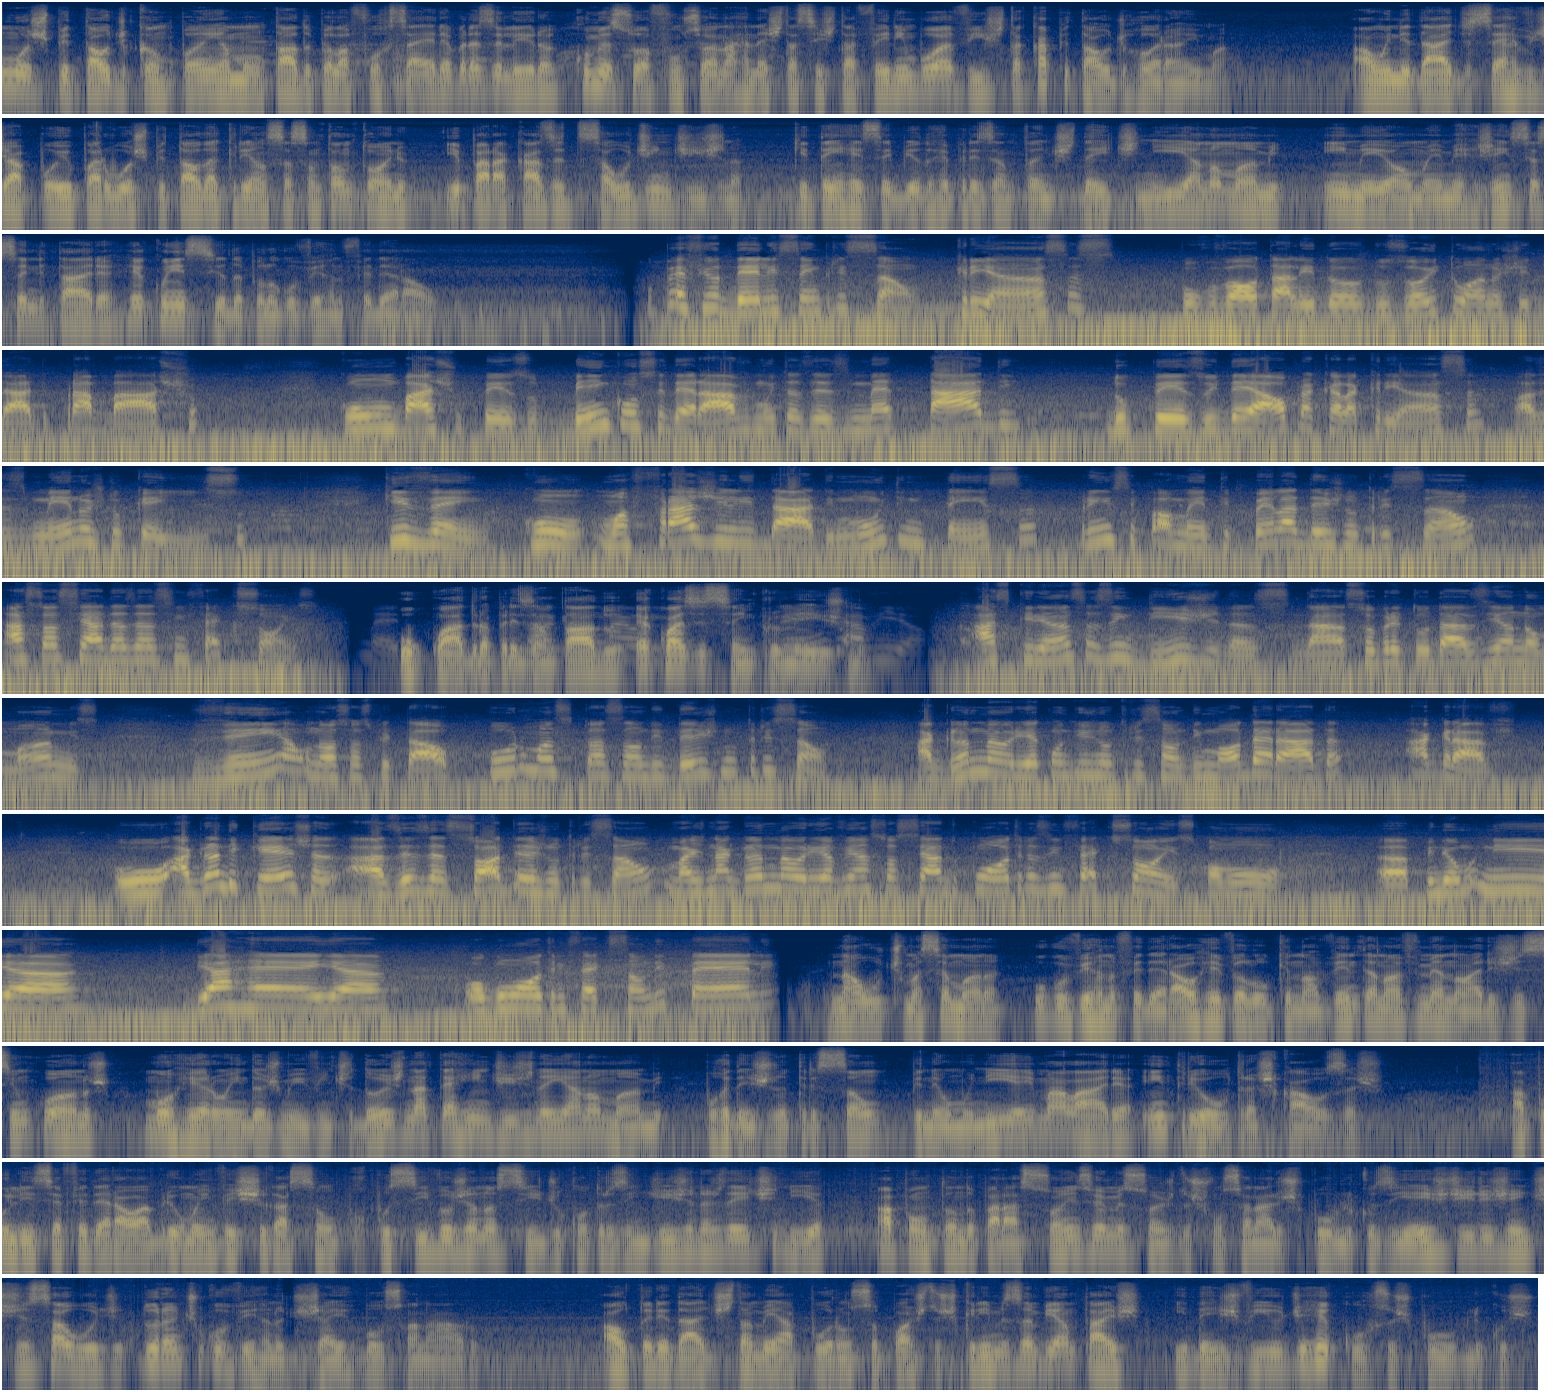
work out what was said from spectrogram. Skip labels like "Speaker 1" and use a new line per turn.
Um hospital de campanha montado pela Força Aérea Brasileira começou a funcionar nesta sexta-feira em Boa Vista, capital de Roraima. A unidade serve de apoio para o Hospital da Criança Santo Antônio e para a Casa de Saúde Indígena, que tem recebido representantes da etnia Yanomami em meio a uma emergência sanitária reconhecida pelo governo federal.
O perfil deles sempre são crianças, por volta ali do, dos 8 anos de idade para baixo, com um baixo peso bem considerável, muitas vezes metade do peso ideal para aquela criança, às vezes menos do que isso, que vem com uma fragilidade muito intensa, principalmente pela desnutrição associada às infecções.
O quadro apresentado é quase sempre o mesmo.
As crianças indígenas, sobretudo as Yanomamis, vêm ao nosso hospital por uma situação de desnutrição. A grande maioria com desnutrição de moderada a grave. O, a grande queixa, às vezes, é só desnutrição, mas na grande maioria vem associado com outras infecções, como uh, pneumonia, diarreia, alguma outra infecção de pele.
Na última semana, o governo federal revelou que 99 menores de 5 anos morreram em 2022 na terra indígena Yanomami por desnutrição, pneumonia e malária, entre outras causas. A Polícia Federal abriu uma investigação por possível genocídio contra os indígenas da etnia, apontando para ações e omissões dos funcionários públicos e ex-dirigentes de saúde durante o governo de Jair Bolsonaro. Autoridades também apuram supostos crimes ambientais e desvio de recursos públicos.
